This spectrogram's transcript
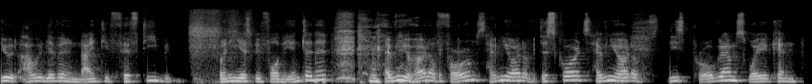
dude, are we living in 1950, 20 years before the internet? Haven't you heard of forums? Haven't you heard of discords? Haven't you heard of these programs where you can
